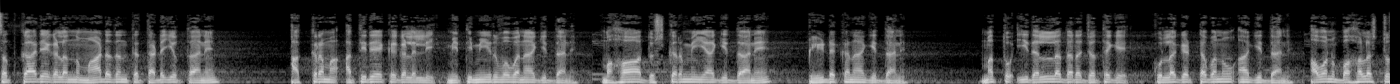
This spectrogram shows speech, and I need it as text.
ಸತ್ಕಾರ್ಯಗಳನ್ನು ಮಾಡದಂತೆ ತಡೆಯುತ್ತಾನೆ. ಅಕ್ರಮ ಅತಿರೇಕಗಳಲ್ಲಿ ಮಿತಿಮೀರುವವನಾಗಿದ್ದಾನೆ. ಮಹಾ ದುಷ್ಕರ್ಮಿಯಾಗಿದ್ದಾನೆ. ಪೀಡಕನಾಗಿದ್ದಾನೆ. ಮತ್ತು ಇದೆಲ್ಲದರ ಜೊತೆಗೆ ಕುಲಗೆಟ್ಟವನೂ ಆಗಿದ್ದಾನೆ. ಅವನು ಬಹಳಷ್ಟು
